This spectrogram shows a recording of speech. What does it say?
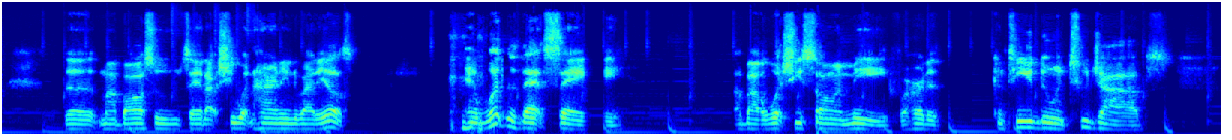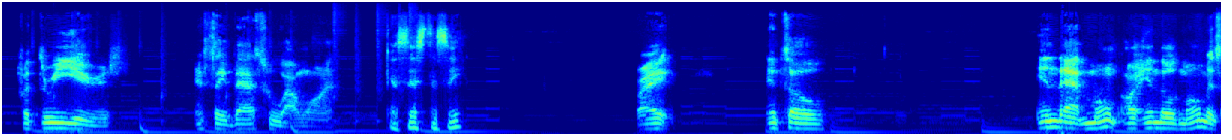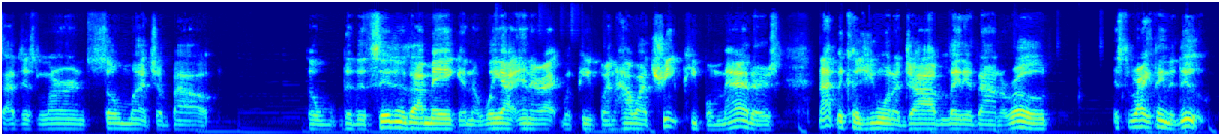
the my boss who said she wasn't hiring anybody else. And what does that say about what she saw in me for her to continue doing two jobs for three years and say that's who I want? Consistency. Right? And so in that moment or in those moments, I just learned so much about the, the decisions I make and the way I interact with people and how I treat people matters, not because you want a job later down the road. It's the right thing to do.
